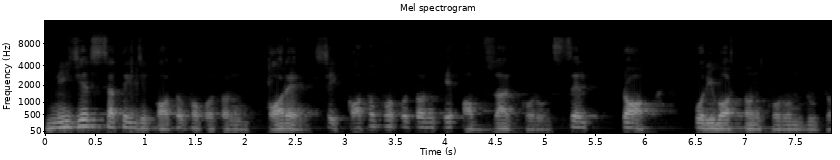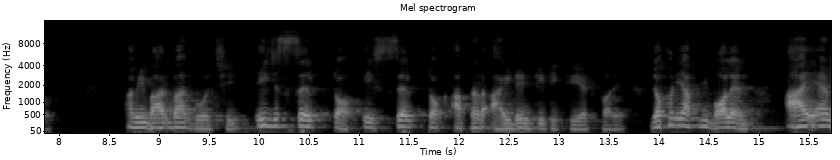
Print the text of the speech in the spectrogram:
নিজের সাথে যে কথোপকথন করেন, সেই কথোপকথনকে অবজার্ভ করুন সেলফ টক পরিবর্তন করুন দ্রুত। আমি বারবার বলছি, এই যে সেলফ টক এই সেলফ টক আপনার আইডেন্টিটি ক্রিয়েট করে। যখনই আপনি বলেন আই অ্যাম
